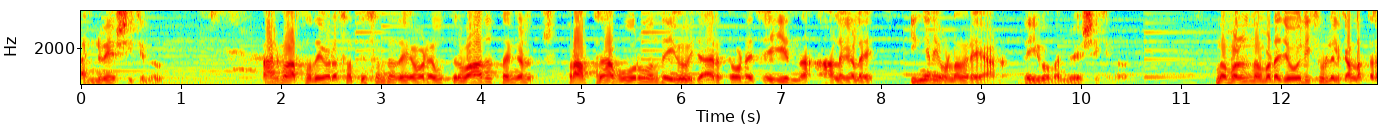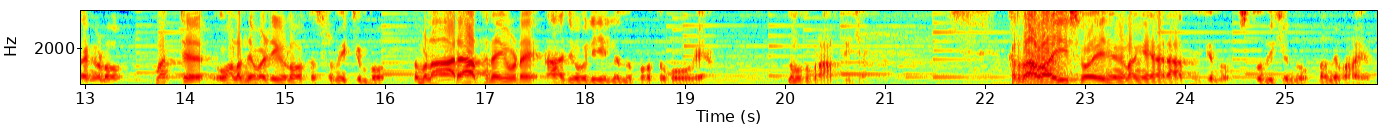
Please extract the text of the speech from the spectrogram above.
അന്വേഷിക്കുന്നത്. ആത്മാർത്ഥതയോടെ സത്യസന്ധതയോടെ ഉത്തരവാദിത്തങ്ങൾ പ്രാർത്ഥനാപൂർവം ദൈവവിചാരത്തോടെ ചെയ്യുന്ന ആളുകളെ ഇങ്ങനെയുള്ളവരെയാണ് ദൈവം അന്വേഷിക്കുന്നത്. നമ്മൾ നമ്മുടെ ജോലിക്കുള്ളിൽ കള്ളത്തരങ്ങളോ മറ്റ് വളഞ്ഞ വഴികളോ ഒക്കെ ശ്രമിക്കുമ്പോൾ നമ്മൾ ആരാധനയോടെ ആ ജോലിയിൽ നിന്ന് പുറത്തു പോവുകയാണ്. നമുക്ക് പ്രാർത്ഥിക്കാം. കർത്താവായ ഈശോയെ ഞങ്ങൾ അങ്ങേ ആരാധിക്കുന്നു സ്തുതിക്കുന്നു നന്ദി പറയുന്നു.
